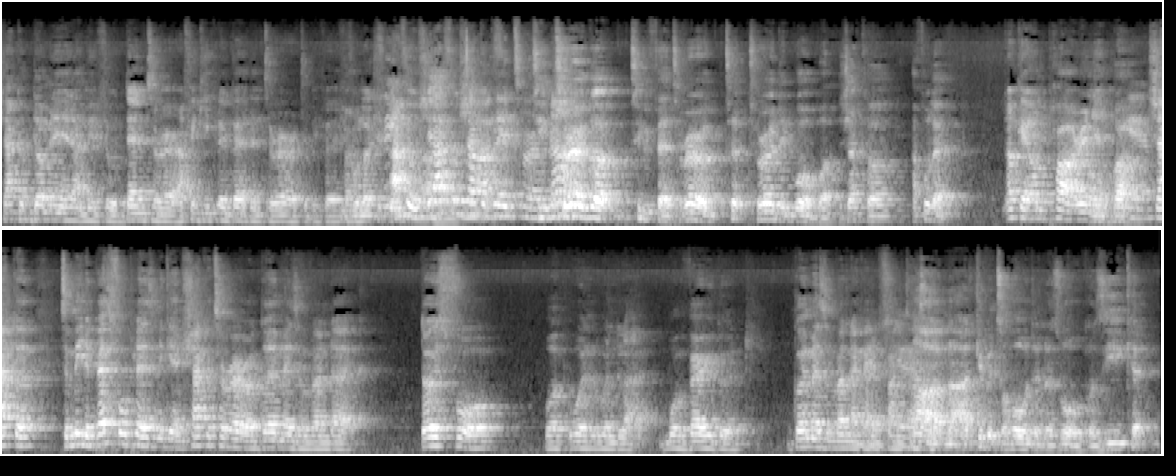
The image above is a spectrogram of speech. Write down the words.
Xhaka dominated that midfield. Then Torreira, I think he played better than Torreira. To be fair, You feel like I feel, yeah, I feel Xhaka No, played. I think Torreira- Torreira got, to be fair, Torreira, T- Torreira did well, but Xhaka, I feel like Okay, on par in it, par. but Yeah. Xhaka. To me, the best four players in the game: Xhaka, Torreira, Gomez, and Van Dijk. Those four were, were, were like were very good. Gomez and Van Dijk had a fantastic. Nah, nah, I'd give it to Holding as well because he kept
